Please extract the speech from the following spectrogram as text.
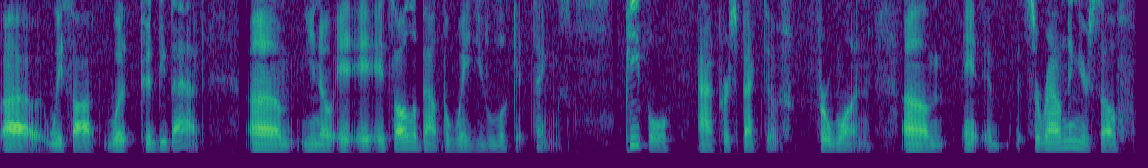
uh, we thought what could be bad. Um, you know, it, it, it's all about the way you look at things. People add perspective, for one. Um, it, surrounding yourself,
